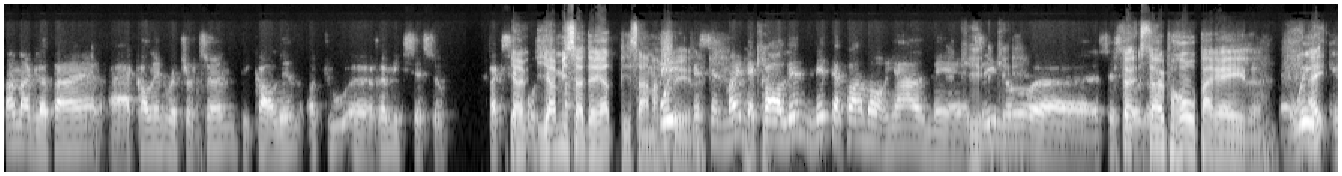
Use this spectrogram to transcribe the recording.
en Angleterre à Colin Richardson. Puis Colin a tout euh, remixé ça. Fait que Il c'est a, il a mis ça direct, puis ça a marché. Oui, là. mais c'est le même. Mais. Colin n'était pas à Montréal. Mais, Ok, tu sais, ok. là, euh, c'est ça. un- c'est un pro pareil. Là. Euh, oui, Hey, Chris,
